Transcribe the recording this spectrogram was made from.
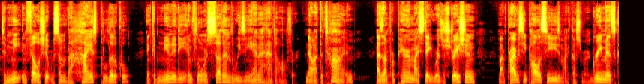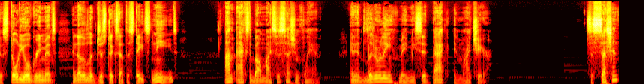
to meet and fellowship with some of the highest political and community influence Southern Louisiana had to offer. Now, at the time, as I'm preparing my state registration, my privacy policies, my customer agreements, custodial agreements, and other logistics that the states needs, I'm asked about my secession plan, and it literally made me sit back in my chair. Secession?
